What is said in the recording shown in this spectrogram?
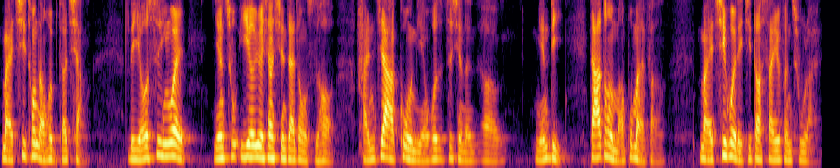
买气通常会比较强，理由是因为年初一二月像现在这种时候，寒假过年或者之前的呃年底，大家都很忙不买房，买气会累积到三月份出来，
